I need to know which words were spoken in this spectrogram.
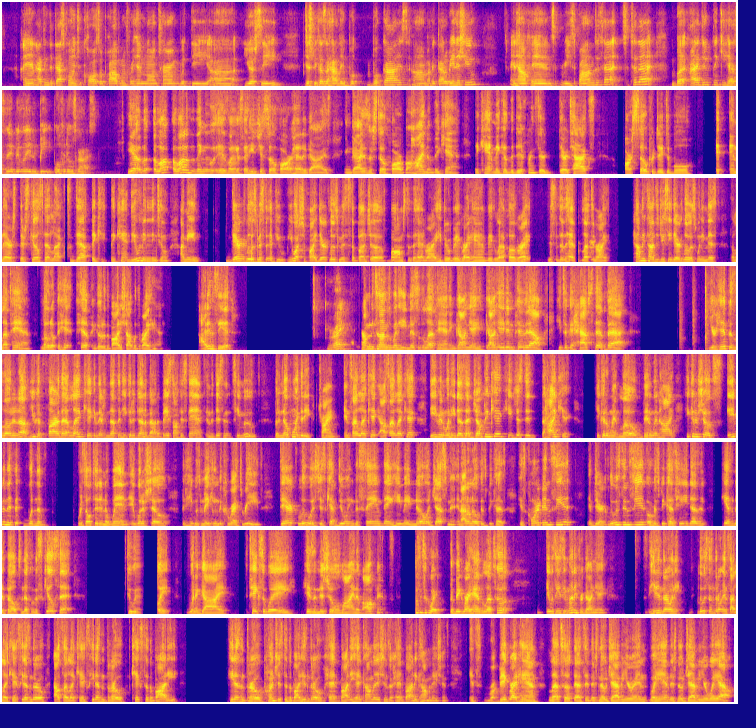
And I think that that's going to cause a problem for him long term with the uh, UFC just because of how they book book guys. Um, I think that'll be an issue, and how fans respond to that. To that, but I do think he has the ability to beat both of those guys. Yeah, a lot a lot of the thing is like I said, he's just so far ahead of guys, and guys are so far behind him. They can't they can't make up the difference. Their their attacks are so predictable, and their their skill set lacks depth. They they can't do anything to him. I mean, Derrick Lewis missed. If you you watch the fight, Derrick Lewis missed a bunch of bombs to the head. Right, he threw a big right hand, big left hook. Right, missed it to the head, left and right. How many times did you see Derrick Lewis when he missed the left hand, load up the hip, hip and go to the body shot with the right hand? I didn't see it. Right. How many times when he missed with the left hand and Gane Gane didn't pivot out, he took a half step back. Your hip is loaded up. You could fire that leg kick, and there's nothing he could have done about it based off his stance and the distance he moved. But at no point did he try an inside leg kick, outside leg kick. Even when he does that jumping kick, he just did the high kick. He could have went low, then went high. He could have showed, even if it wouldn't have resulted in a win, it would have showed that he was making the correct reads. Derrick Lewis just kept doing the same thing. He made no adjustment. And I don't know if it's because his corner didn't see it, if Derrick Lewis didn't see it, or if it's because he doesn't he hasn't developed enough of a skill set to exploit when a guy takes away his initial line of offense. Once he took away the big right hand, the left hook, it was easy money for Gane. He didn't throw any Lewis doesn't throw inside leg kicks. He doesn't throw outside leg kicks. He doesn't throw kicks to the body he doesn't throw punches to the body. He doesn't throw head body head combinations or head body combinations. It's big right hand, left hook. That's it. There's no jabbing your in, way in. There's no jabbing your way out.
